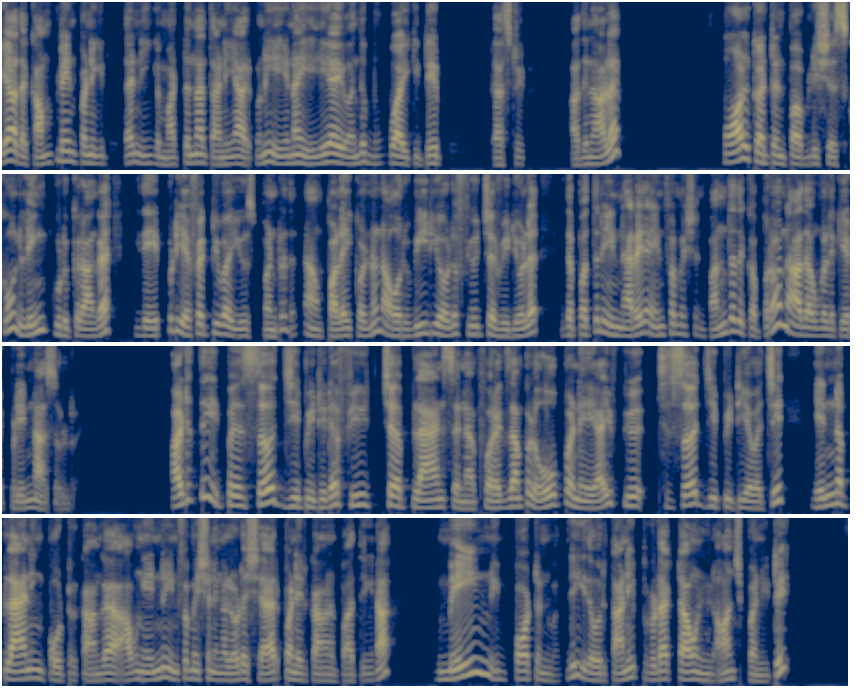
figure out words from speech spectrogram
ஏன் அதை கம்ப்ளைண்ட் பண்ணிக்கிட்டு இருந்தால் நீங்கள் மட்டும்தான் தனியாக இருக்கணும். ஏன்னா ஏஐ வந்து மூவ் ஆகிக்கிட்டே போகுது இண்டஸ்ட்ரியில் அதனால ஸ்மால் கண்டென்ட் பப்ளிஷர்ஸ்க்கும் லிங்க் கொடுக்குறாங்க. இதை எப்படி எஃபெக்டிவாக யூஸ் பண்ணுறதுன்னு நான் பழையக்கொள்ளணும் நான் ஒரு வீடியோவில் ஃப்யூச்சர் வீடியோவில் இதை பற்றி நிறைய இன்ஃபர்மேஷன் வந்ததுக்கப்புறம் நான் அதை உங்களுக்கு எப்படின்னு நான் சொல்கிறேன் அடுத்து இப்போ சர்ச் ஜிபிடியோட ஃபியூச்சர் பிளான்ஸ் என்ன? For example Open AI few search ஜிபிடியை வச்சு என்ன பிளானிங் போட்டிருக்காங்க? அவங்க என்ன இன்ஃபர்மேஷன் எங்களோட ஷேர் பண்ணியிருக்காங்கன்னு பார்த்தீங்கன்னா மெயின் இம்பார்ட்டன்ட் வந்து இதை ஒரு தனி ப்ரொடக்டாகவும் லான்ச் பண்ணிவிட்டு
